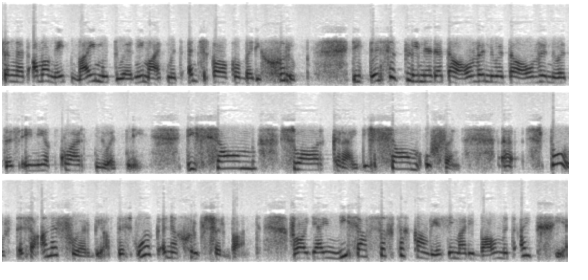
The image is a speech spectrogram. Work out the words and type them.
sing dat almal net my moet hoor nie, maar ek moet inskakel by die groep die dissipline dat 'n halwe noot 'n halwe noot is en nie 'n kwart noot nie. Die saam swaar kry, die saam oefen. Uh sport is 'n ander voorbeeld. Dis ook in 'n groepsverband waar jy nie selfsugtig kan wees nie, maar die bal moet uitgee.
